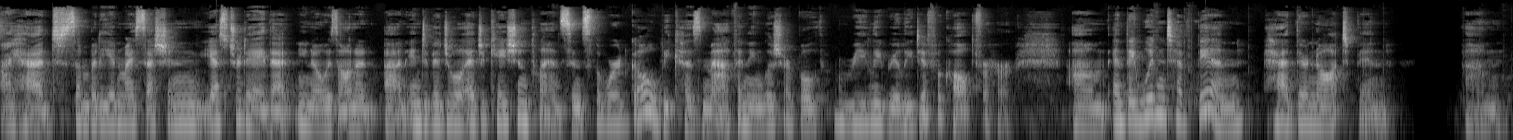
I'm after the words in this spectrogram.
I had somebody in my session yesterday that you know is on a, an individual education plan since the word go because math and English are both really really difficult for her, um, and they wouldn't have been had there not been um,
